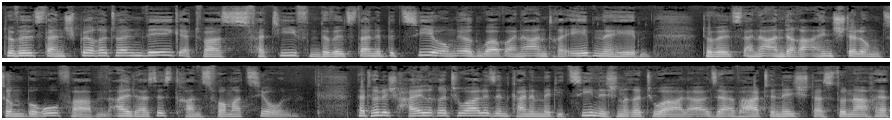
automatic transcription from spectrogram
Du willst deinen spirituellen Weg etwas vertiefen. Du willst deine Beziehung irgendwo auf eine andere Ebene heben. Du willst eine andere Einstellung zum Beruf haben. All das ist Transformation. Natürlich, Heilrituale sind keine medizinischen Rituale, also erwarte nicht, dass du nachher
